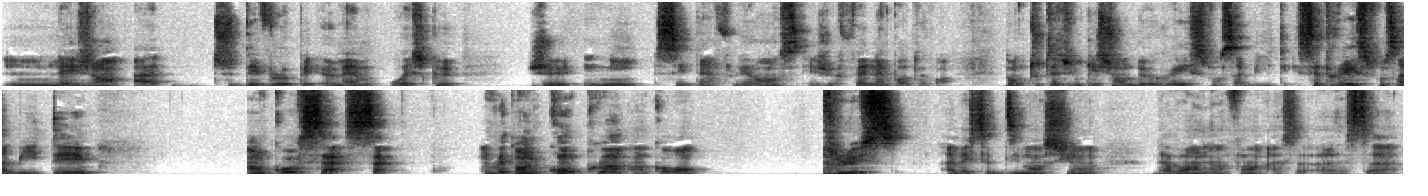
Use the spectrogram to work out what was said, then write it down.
les gens à se développer eux-mêmes? Ou est-ce que je nie cette influence et je fais n'importe quoi. Donc tout est une question de responsabilité. Cette responsabilité, encore, ça, ça, en fait, on comprend encore plus avec cette dimension d'avoir un enfant à sa,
